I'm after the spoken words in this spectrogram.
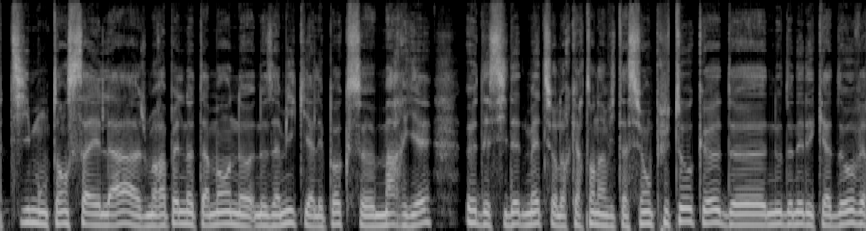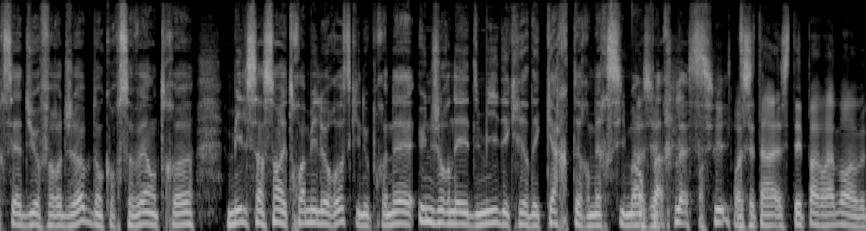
petits montants ça et là. Je me rappelle notamment nos, amis qui à l'époque se mariaient, eux décidaient de mettre sur leur carton d'invitation plutôt que de nous donner des cadeaux versés à Duo for a Job. Donc on recevait entre 1500 et 3000 euros, ce qui nous prenait une journée et demie d'écrire des cartes de remerciement ah, par la suite. c'était pas vraiment un,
